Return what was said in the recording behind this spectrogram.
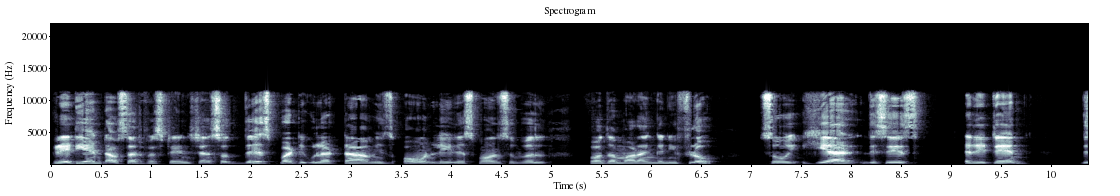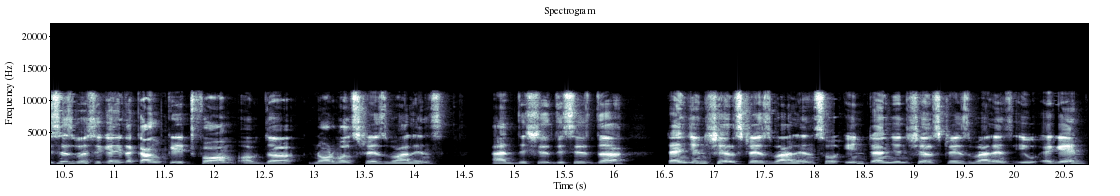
gradient of surface tension. So this particular term is only responsible for the Marangoni flow. So here this is written. This is basically the concrete form of the normal stress balance and this is this is the tangential stress balance. So in tangential stress balance you again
